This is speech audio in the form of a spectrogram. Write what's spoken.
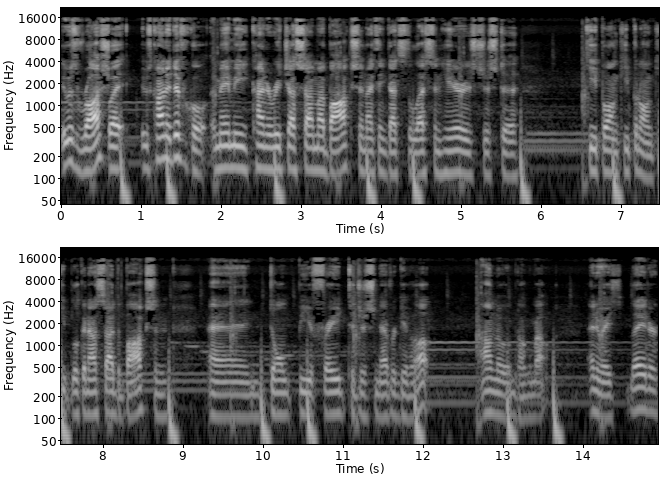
it was rushed, but it was kind of difficult. It made me kind of reach outside my box, and I think that's the lesson here is just to keep on keeping on, keep looking outside the box, and and don't be afraid to just never give up. I don't know what I'm talking about. Anyways, later.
